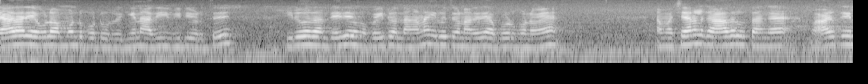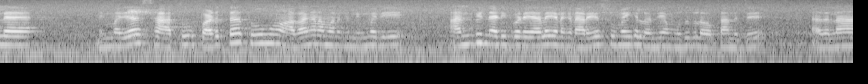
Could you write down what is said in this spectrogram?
யார் யார் எவ்வளோ அமௌண்ட் போட்டு விட்ருக்கீங்கன்னு அதையும் வீடியோ எடுத்து இருபதாம் தேதி அவங்க போயிட்டு வந்தாங்கன்னா இருபத்தி ஒன்றாந்தேதி அப்லோட் பண்ணுவேன். நம்ம சேனலுக்கு ஆதரவு தாங்க. வாழ்க்கையில் நிம்மதியாக சா தூ படுத்தா தூங்கணும். அதாங்க நம்மளுக்கு நிம்மதி. அன்பின் அடிப்படையால் எனக்கு நிறைய சுமைகள் வந்து என் முதுகில் உக்காந்துட்டு அதெல்லாம்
